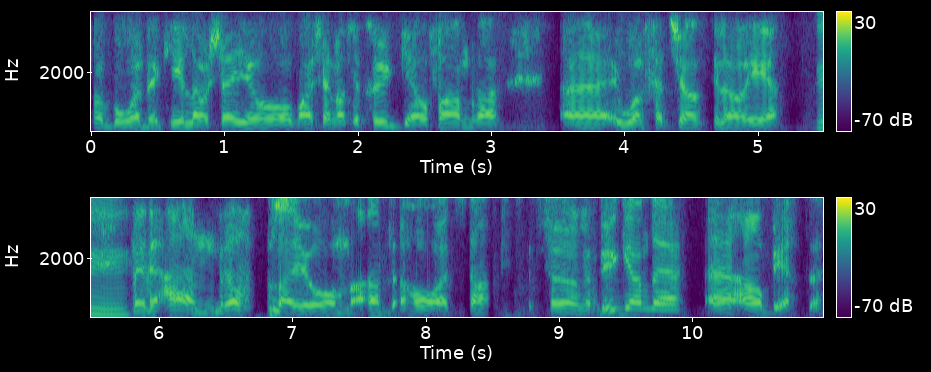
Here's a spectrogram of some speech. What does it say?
för både killar och tjejer och man känner sig trygga och för andra eh, oavsett könstillhörighet. Mm. Men det andra handlar ju om att ha ett starkt förebyggande eh, arbete.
